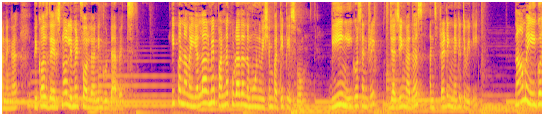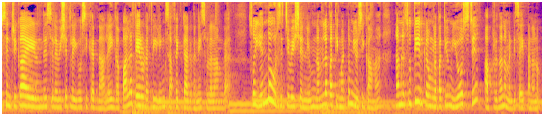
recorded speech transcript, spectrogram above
பண்ணுங்கள் because there is no limit for learning good habits இப்போ நம்ம எல்லாருமே பண்ணக்கூடாத அந்த மூணு விஷயம் பற்றி பேசுவோம். Being egocentric judging others and spreading negativity நாம் ஈகோ சென்ட்ரிக்காக இருந்து சில விஷயத்தில் யோசிக்கிறதுனால இங்கே பல பேரோட ஃபீலிங்ஸ் அஃபெக்ட் ஆகுதுன்னே சொல்லலாங்க ஸோ எந்த ஒரு சுச்சுவேஷன்லையும் நம்மளை பற்றி மட்டும் யோசிக்காமல் நம்மளை சுற்றி இருக்கிறவங்கள பற்றியும் யோசிச்சுட்டு அப்புறம் தான் நம்ம டிசைட் பண்ணணும்.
